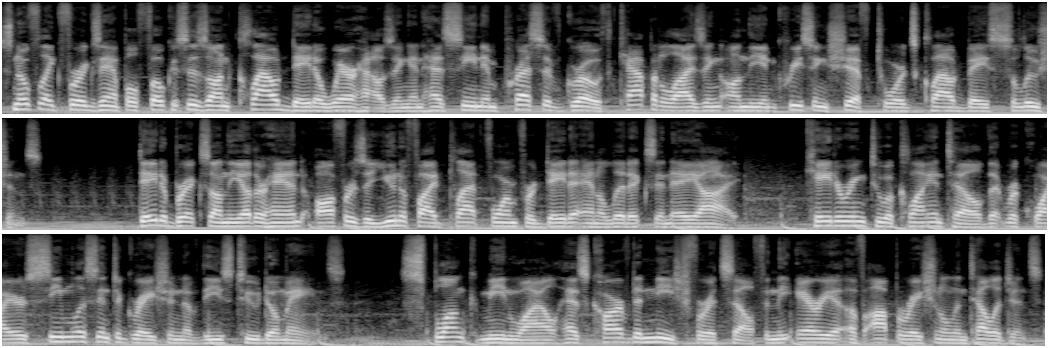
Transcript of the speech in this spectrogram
Snowflake for example focuses on cloud data warehousing and has seen impressive growth capitalizing on the increasing shift towards cloud-based solutions. Databricks on the other hand offers a unified platform for data analytics and AI, catering to a clientele that requires seamless integration of these two domains. Splunk meanwhile has carved a niche for itself in the area of operational intelligence,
